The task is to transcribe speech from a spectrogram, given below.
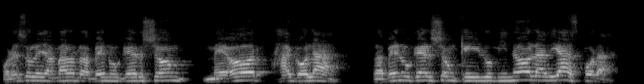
Por eso le llamaron Rabenu Gershom Meor Hagolá. Rabenu Gershom que iluminó la diáspora,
